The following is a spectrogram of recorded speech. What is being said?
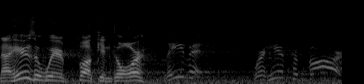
Now here's a weird fucking door. Leave it. We're here for Bard.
